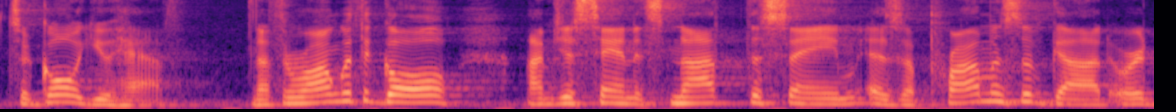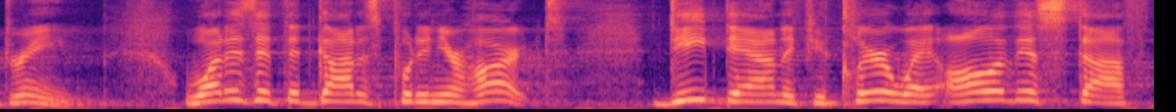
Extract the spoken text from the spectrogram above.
It's a goal you have. Nothing wrong with the goal. I'm just saying it's not the same as a promise of God or a dream. What is it that God has put in your heart? Deep down, if you clear away all of this stuff,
